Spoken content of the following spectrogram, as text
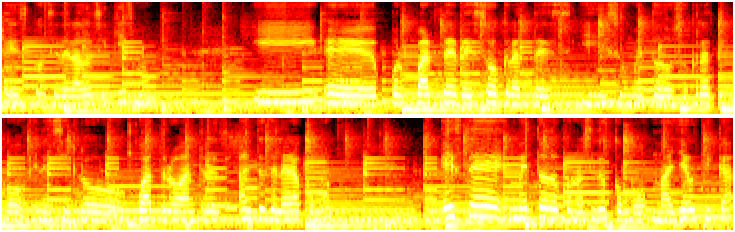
es considerado el psiquismo. Y eh, por parte de Sócrates y su método socrático en el siglo IV antes, antes de la era común, este método conocido como mayéutica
